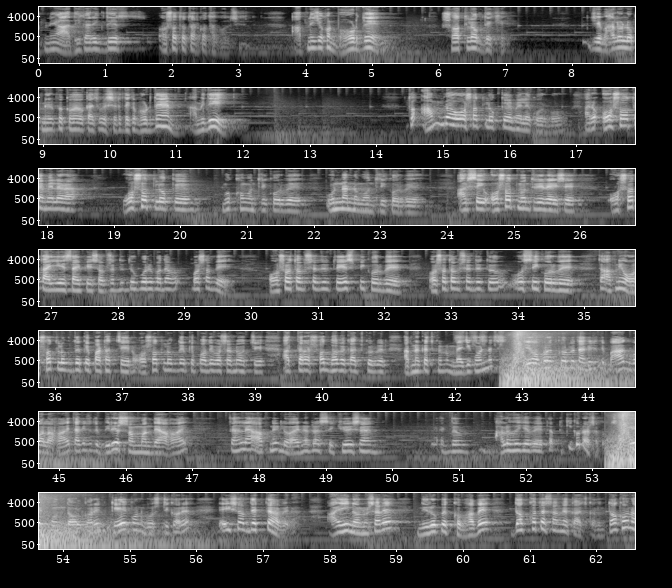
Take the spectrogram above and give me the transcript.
আপনি আধিকারিকদের অসততার কথা বলছেন। আপনি যখন ভোট দেন, সৎ লোক দেখে, যে ভালো লোক নিরপেক্ষভাবে কাজ করে সেটা দেখে ভোট দেন, আমি দিই। তো আমরা অসৎ লোককে এমএলএ করব, আর অসৎ এমএলএরা অসৎ লোককে মুখ্যমন্ত্রী করবে, অন্যান্য মন্ত্রী করবে, আর সেই অসৎ মন্ত্রীরা এসে অসৎ আইএস আইপিএস অফিসারদের উপরে বসাবে। অসৎ এসপি করবে, অসৎ অফিসারদের তো ওসি করবে। তো আপনি অসৎ লোকদেরকে পাঠাচ্ছেন, অসৎ লোকদেরকে পদে বসানো হচ্ছে, আর তারা সৎভাবে কাজ করবেন, আপনার কাছে কোনো ম্যাজিক ওয়ান্ডার যে অপরাধ করবে, তাকে যদি বাঘ বলা হয়, তাকে যদি বীরের সম্মান দেওয়া হয়, তাহলে আপনি ল অ্যান্ড সিচুয়েশান একদম ভালো হয়ে যাবে, এটা আপনি কী করে আশা করছেন? কে কোন দল করে, কে কোন গোষ্ঠী করে এই সব দেখতে হবে না। আইন অনুসারে নিরপেক্ষভাবে দক্ষতার সঙ্গে কাজ করুন। তখন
